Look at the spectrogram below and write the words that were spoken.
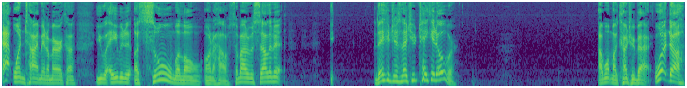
at one time in America, you were able to assume a loan on a house. Somebody was selling it, they could just let you take it over. I want my country back. What the?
